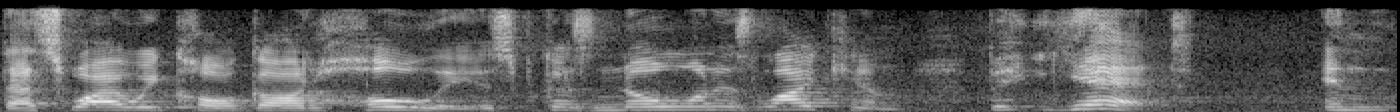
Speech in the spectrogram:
That's why we call God holy, it's because no one is like him. But yet, in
